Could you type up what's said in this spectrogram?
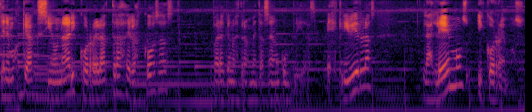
tenemos que accionar y correr atrás de las cosas para que nuestras metas sean cumplidas. Escribirlas, las leemos y corremos.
